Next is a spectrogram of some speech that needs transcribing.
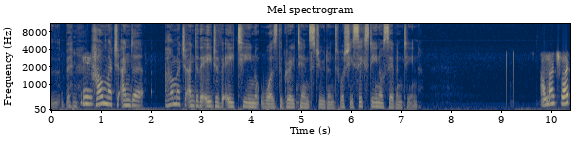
mm. Mm. how much under how much under the age of 18 was the grade 10 student? Was she 16 or 17? How much? What?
